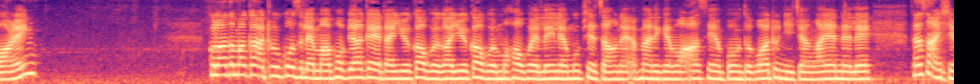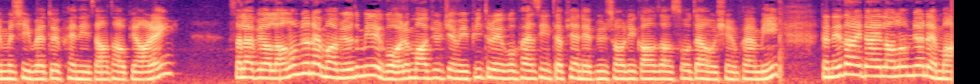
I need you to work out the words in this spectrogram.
ပါတယ်။ ကုလသမဂ္ဂအထူးကိုယ်စားလှယ်မှဖော်ပြခဲ့တဲ့အတိုင်းရွေးကောက်ပွဲကရွေးကောက်ပွဲမဟုတ်ဘဲလိမ်လည်မှုဖြစ်ကြောင်းနဲ့အမှန်တကယ်မှာအာဆီယံပုံသဘောတူညီချက်9ရက်နဲ့လည်းသက်ဆိုင်ခြင်းမရှိဘဲတွေ့ဖက်နေကြောင်းထောက်ပြတယ်။ဆက်လက်ပြောလောင်လုံးမြို့နယ်မှာမြို့သမီးတွေကိုအဓမ္မပြုကျင့်ပြီးပြည်သူတွေကိုဖမ်းဆီးတပ်ဖြတ်နေပြူစော်ဒီကောင်းဆောင်စိုးတန်းကိုရှင်ဖမ်းပြီးတနေ့တိုင်းတိုင်းလောင်လုံးမြို့နယ်မှာ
